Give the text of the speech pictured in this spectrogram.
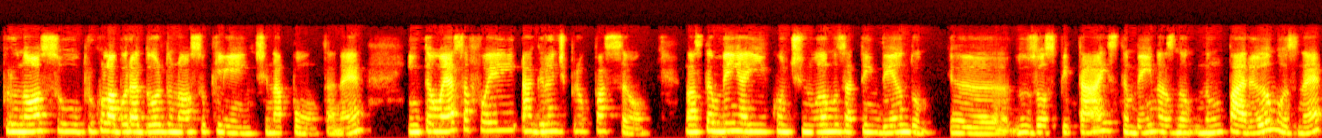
para o nosso, para o colaborador do nosso cliente na ponta, né? Então, essa foi a grande preocupação. Nós também aí continuamos atendendo uh, nos hospitais também, nós não, não paramos, né?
